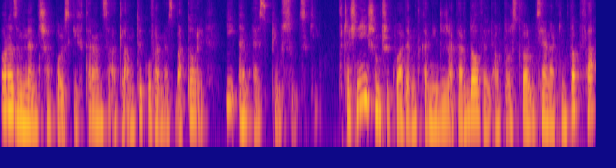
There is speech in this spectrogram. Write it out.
oraz wnętrza polskich transatlantyków MS Batory i MS Piłsudski. Wcześniejszym przykładem tkaniny żakardowej autorstwa Lucjana Kintopfa,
